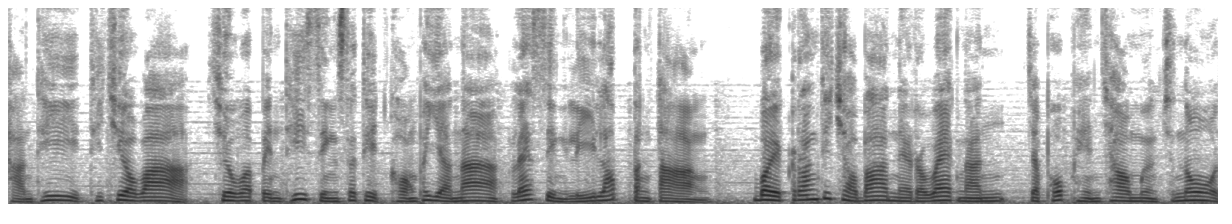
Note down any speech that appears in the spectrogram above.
ถานที่ที่เชื่อว่า เชื่อว่าเป็นที่สิงสถิตของพญานาคและสิ่งลี้ลับต่างๆ บ่อยครั้งที่ชาวบ้านในระแวกนั้น จะพบเห็นชาวเมืองชะโนด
